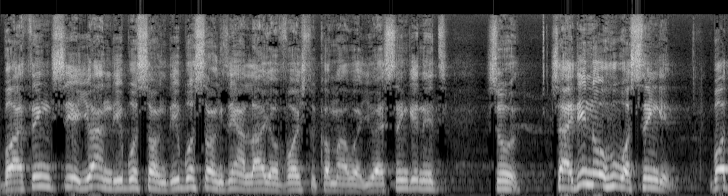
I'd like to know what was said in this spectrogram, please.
But I think, see, you and the Igbo song, the Igbo song didn't allow your voice to come out. You are singing it. So, so I didn't know who was singing. But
